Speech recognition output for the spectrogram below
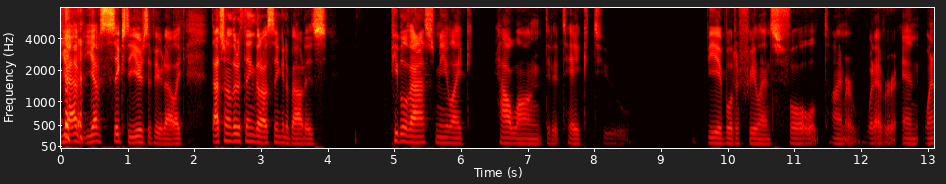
you have you have 60 years to figure it out like that's another thing that i was thinking about is people have asked me like how long did it take to be able to freelance full time or whatever and when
